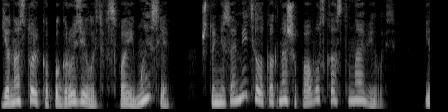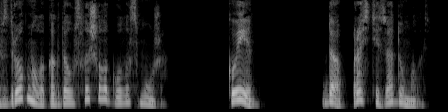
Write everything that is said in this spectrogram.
Я настолько погрузилась в свои мысли, что не заметила, как наша повозка остановилась и вздрогнула, когда услышала голос мужа. «Куин!» «Да, прости, задумалась»,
